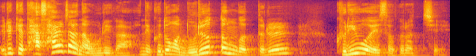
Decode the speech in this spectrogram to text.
이렇게 다 살잖아 우리가. 근데 그동안 누렸던 것들을 그리워해서 그렇지.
